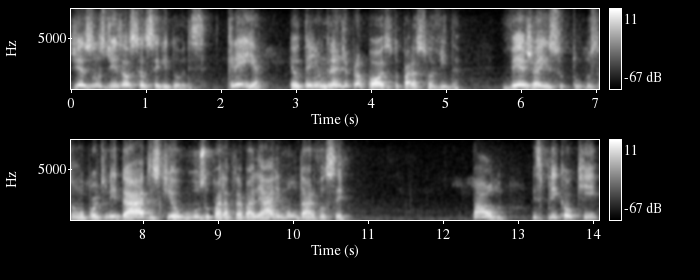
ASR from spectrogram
Jesus diz aos seus seguidores: Creia, eu tenho um grande propósito para a sua vida. Veja, isso tudo são oportunidades que eu uso para trabalhar e moldar você. Paulo explica o que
